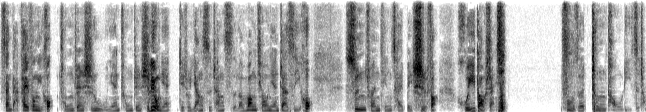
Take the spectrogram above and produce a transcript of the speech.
三打开封以后，崇祯十五年、崇祯十六年，这时候杨嗣昌死了，汪乔年战死以后，孙传庭才被释放，回到陕西，负责征讨李自成。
